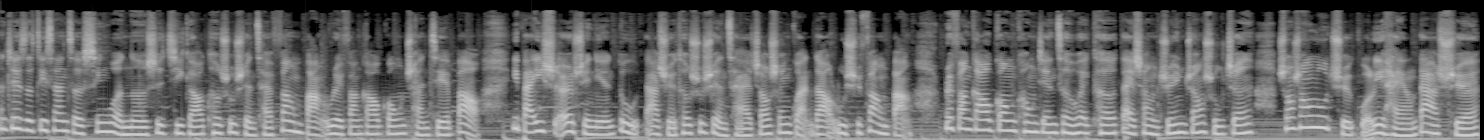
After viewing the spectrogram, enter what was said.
那接着第三则新闻呢，是技高特殊选才放榜，瑞芳高工传捷报，一百一十二学年度大学特殊选才招生管道陆续放榜，瑞芳高工空间测绘科戴尚君、庄淑珍双双录取国立海洋大学，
